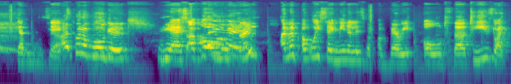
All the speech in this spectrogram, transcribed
76. I've got a mortgage. Yes, I've got a mortgage. I'm a, I always say me and Elizabeth are very old 30s, like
